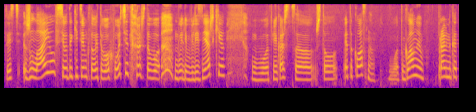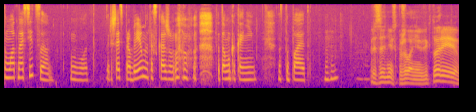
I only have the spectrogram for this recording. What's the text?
То есть желаю все-таки тем, кто этого хочет, чтобы были близняшки. Вот. Мне кажется, что это классно. Вот. Главное правильно к этому относиться, вот. решать проблемы, так скажем, потому как они наступают. Мгм. Присоединюсь к пожеланиям Виктории.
